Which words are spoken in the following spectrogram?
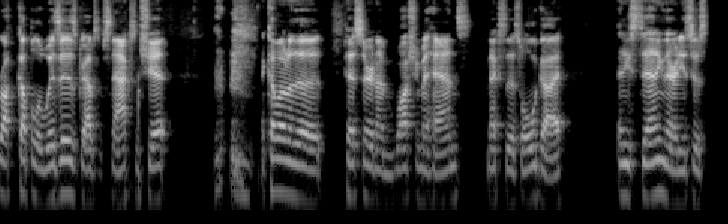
rock a couple of whizzes, grab some snacks and shit. I come out of the pisser and I'm washing my hands next to this old guy, and he's standing there and he's just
